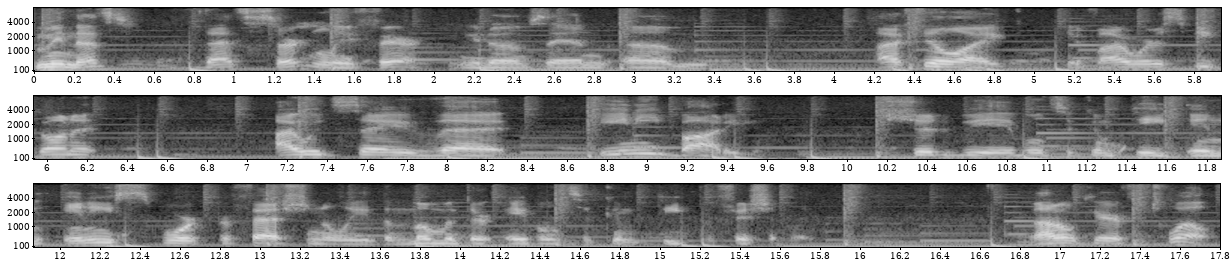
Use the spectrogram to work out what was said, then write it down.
I mean, that's that's certainly fair. You know what I'm saying? Um, I feel like if I were to speak on it, I would say that anybody should be able to compete in any sport professionally the moment they're able to compete proficiently. I don't care if you're 12.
